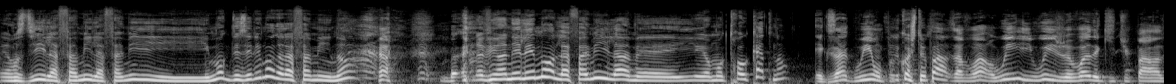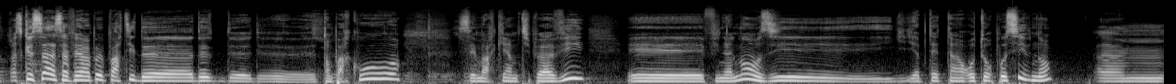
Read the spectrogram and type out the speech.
Et on se dit, la famille, la famille, il manque des éléments dans la famille, non? Bah- On a vu un élément de la famille là, mais il en manque trois ou quatre, non? Exact, oui, on De peut quoi je te parle? savoir. Oui, oui, je vois de qui tu parles. Parce que ça, ça fait un peu partie de, de, de- de ton parcours. C'est marqué un petit peu à vie. Et finalement, on se dit, il y a peut-être un retour possible, non? Euh,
